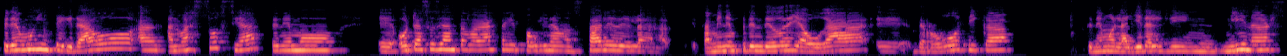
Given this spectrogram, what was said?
pero hemos integrado a, nuevas socias. Tenemos eh, otra socia de Antofagasta, que es Paulina González, también emprendedora y abogada eh, de robótica. Tenemos la Geraldine Minars,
